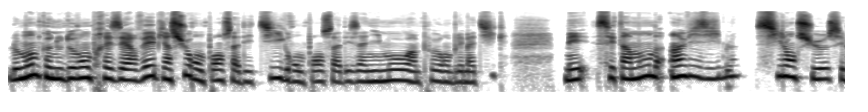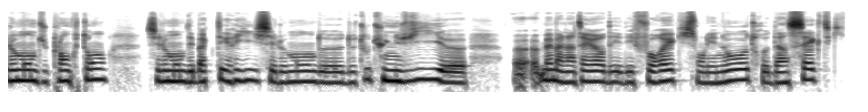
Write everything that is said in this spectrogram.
le monde que nous devons préserver, bien sûr, on pense à des tigres, on pense à des animaux un peu emblématiques, mais c'est un monde invisible, silencieux. C'est le monde du plancton, c'est le monde des bactéries, c'est le monde de toute une vie, euh, euh, même à l'intérieur des, des, forêts qui sont les nôtres, d'insectes qui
